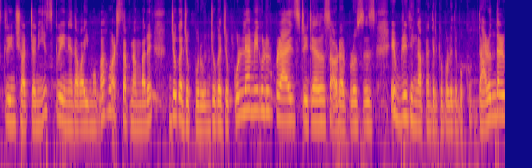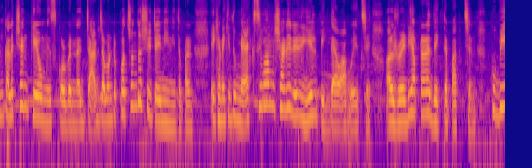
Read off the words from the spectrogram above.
স্ক্রিনশটটা নিয়ে স্ক্রিনে দেওয়া ইমো বা হোয়াটসঅ্যাপ নাম্বারে যোগাযোগ করুন। যোগাযোগ করলে আমি এগুলোর price details order process everything আপনাদেরকে বলে দেবো। খুব দারুণ দারুণ কালেকশন কেউ মিস করবেন না। যার যেমনটা পছন্দ, সেটাই নিয়ে নিতে পারেন। এখানে কিন্তু ম্যাক্সিমাম শাড়ির রিয়েল পিক দেওয়া হয়েছে। অলরেডি আপনারা দেখতে পাচ্ছেন। খুবই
